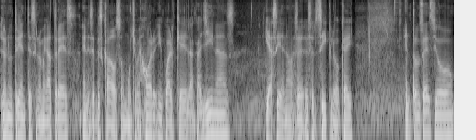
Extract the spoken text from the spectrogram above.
los nutrientes en omega 3 en ese pescado son mucho mejor, igual que las gallinas, y así, ¿no? Es el ciclo, ¿ok? Entonces yo,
